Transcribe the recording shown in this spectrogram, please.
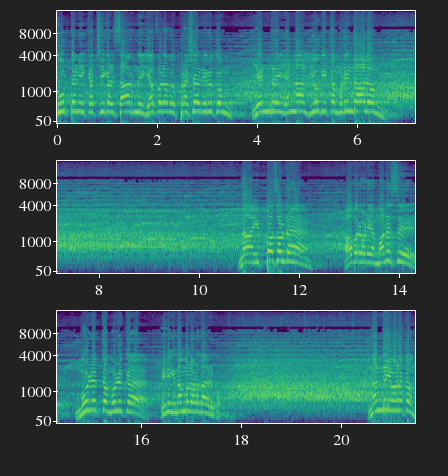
கூட்டணி கட்சிகள் சார்ந்து எவ்வளவு பிரஷர் இருக்கும் என்று என்னால் யூகிக்க முடிந்தாலும் நான் இப்ப சொல்றேன் அவருடைய மனசு முழுக்க முழுக்க இன்னைக்கு நம்மளோட தான் இருக்கும். நன்றி வணக்கம்.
